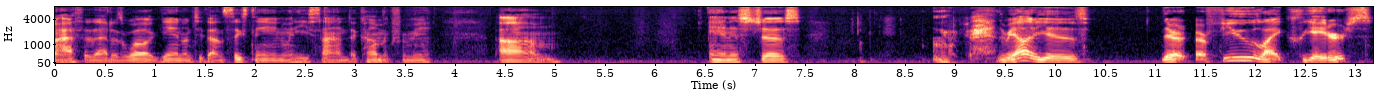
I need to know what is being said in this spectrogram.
know, after that as well, again on 2016 when he signed the comic for me. Um, and it's just the reality is there are a few like creators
